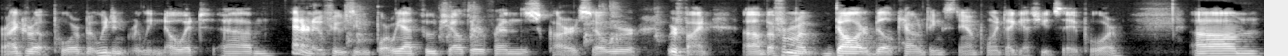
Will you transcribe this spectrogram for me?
or I grew up poor, but we didn't really know it. Um, I don't know if it was even poor. We had food, shelter, friends, cars, so we are we are fine. Um, but from a dollar bill counting standpoint, I guess you'd say poor. Um,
